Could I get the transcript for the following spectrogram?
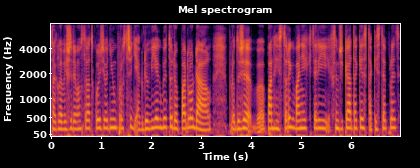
takhle vyšli demonstrovat kvůli životnímu prostředí. A kdo ví, jak by to dopadlo dál, protože eh, pan historik Vaněch, který, jak jsem říkala, tak je z taky z Teplic,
